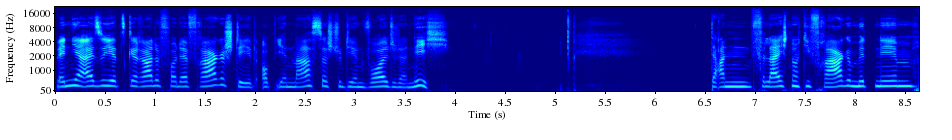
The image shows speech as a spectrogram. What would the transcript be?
Wenn ihr also jetzt gerade vor der Frage steht, ob ihr einen Master studieren wollt oder nicht, dann vielleicht noch die Frage mitnehmen,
